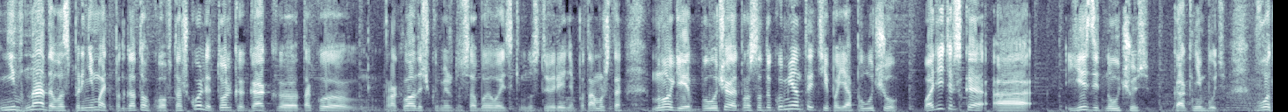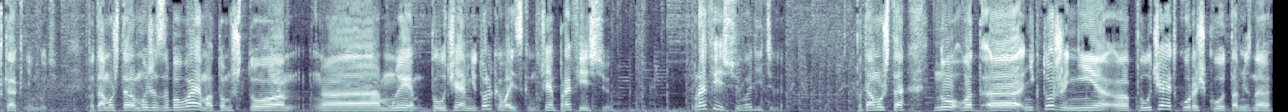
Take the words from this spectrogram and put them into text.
не надо воспринимать подготовку в автошколе только как э, такую прокладочку между собой водительским удостоверением, потому что многие получают просто документы, типа я получу водительское, а ездить научусь как-нибудь. Вот как-нибудь. Потому что мы же забываем о том, что э, мы получаем не только водительское, мы получаем профессию. Профессию водителя. Потому что, ну, вот э, никто же не э, получает курочку, там, не знаю,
